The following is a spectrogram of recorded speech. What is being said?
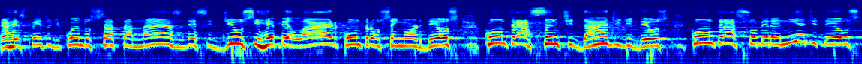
É a respeito de quando Satanás decidiu se rebelar contra o Senhor Deus, contra a santidade de Deus, contra a soberania de Deus,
